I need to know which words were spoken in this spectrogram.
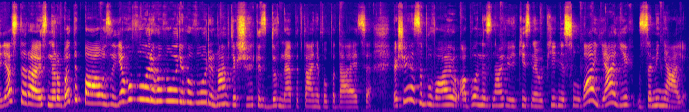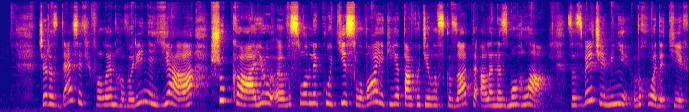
Я стараюсь не робити паузи, я говорю, говорю, говорю, навіть якщо якесь дурне питання попадається. Якщо я забуваю або не знаю якісь необхідні слова, я їх заміняю. Через 10 хвилин говоріння я шукаю е, в словнику ті слова, які я так хотіла сказати, але не змогла. Зазвичай мені виходить їх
